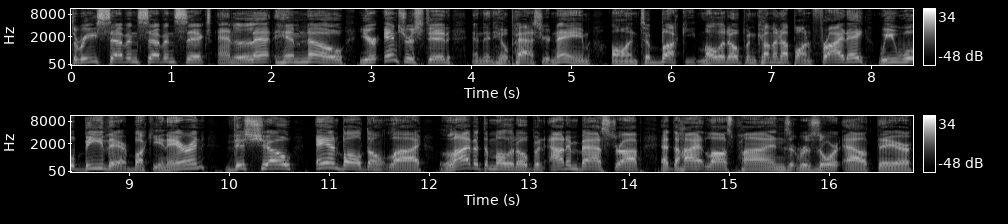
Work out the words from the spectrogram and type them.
3776, and let him know you're interested, and then he'll pass your name on to Bucky. Mullet Open coming up on Friday. We will be there. Bucky and Aaron, this show, and Ball Don't Lie, live at the Mullet Open out in Bastrop at the Hyatt Lost Pines Resort out there.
